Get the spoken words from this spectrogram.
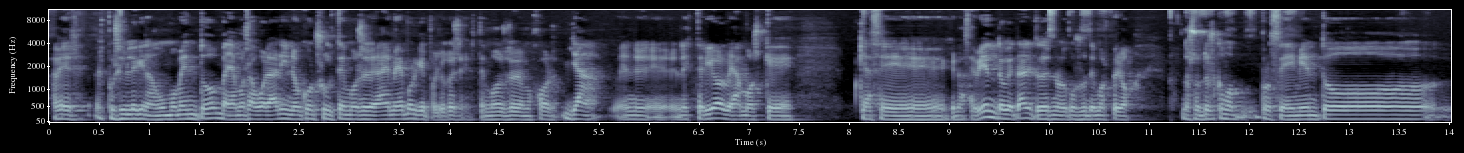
a ver, es posible que en algún momento vayamos a volar y no consultemos AM porque, pues yo qué sé, estemos a lo mejor ya en el exterior, veamos que, que, hace, que no hace viento, que tal, entonces no lo consultemos, pero nosotros como procedimiento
